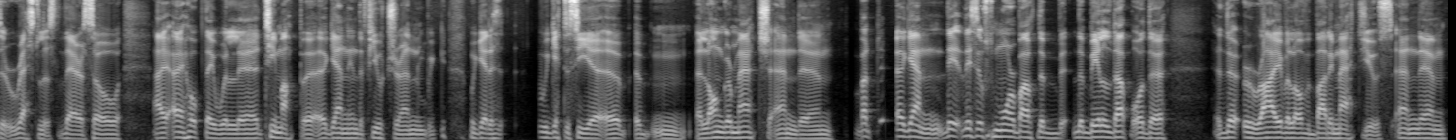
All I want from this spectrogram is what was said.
wrestlers there, so I, I hope they will uh, team up uh, again in the future, and we we get a, we get to see a a, a, mm, a longer match and. Um, but again, this is more about the the build up or the the arrival of Buddy Matthews, and um,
